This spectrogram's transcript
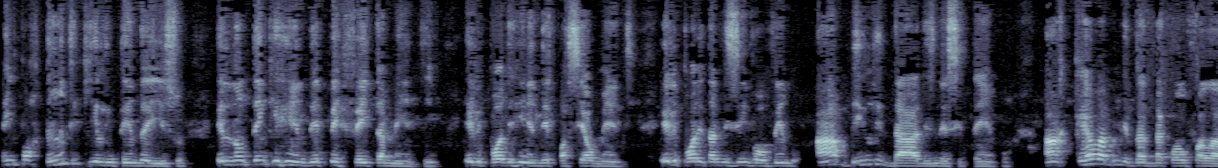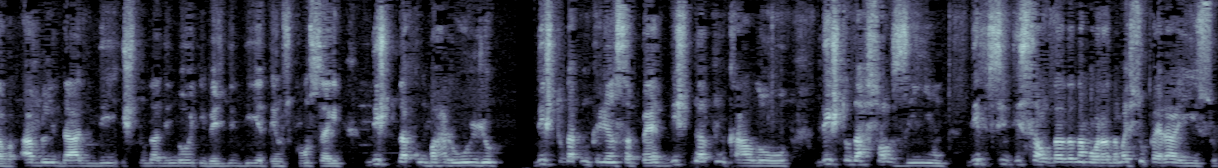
É importante que ele entenda isso. Ele não tem que render perfeitamente, ele pode render parcialmente. Ele pode estar desenvolvendo habilidades nesse tempo. Aquela habilidade da qual eu falava, habilidade de estudar de noite em vez de dia, tem uns que conseguem, de estudar com barulho, de estudar com criança perto, de estudar com calor, de estudar sozinho, de sentir saudade da namorada, mas superar isso.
